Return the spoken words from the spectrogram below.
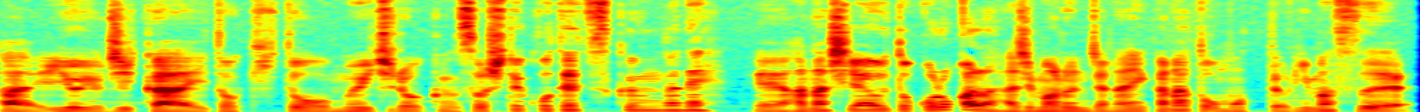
はい、いよいよ次回、時と無一郎くん、そして小鉄くんがね、えー、話し合うところから始まるんじゃないかなと思っております。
